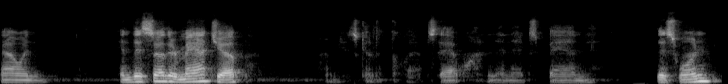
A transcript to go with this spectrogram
Now in, in this other matchup, I'm just going to that one and expand this one.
